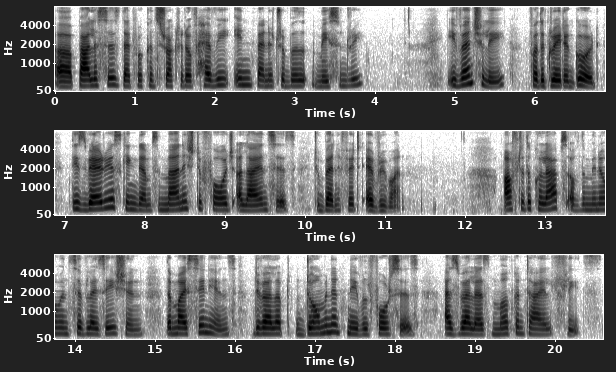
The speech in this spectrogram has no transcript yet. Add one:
uh, palaces that were constructed of heavy, impenetrable masonry. Eventually, for the greater good, these various kingdoms managed to forge alliances to benefit everyone. After the collapse of the Minoan civilization, the Mycenaeans developed dominant naval forces as well as mercantile fleets.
